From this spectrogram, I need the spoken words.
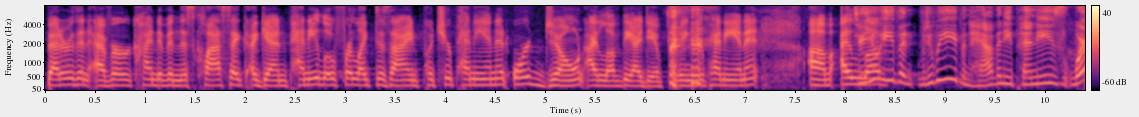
better than ever, kind of in this classic, again, penny loafer-like design. Put your penny in it or don't. I love the idea of putting your penny in it. Um, I do love. you even do we even have any pennies? Where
